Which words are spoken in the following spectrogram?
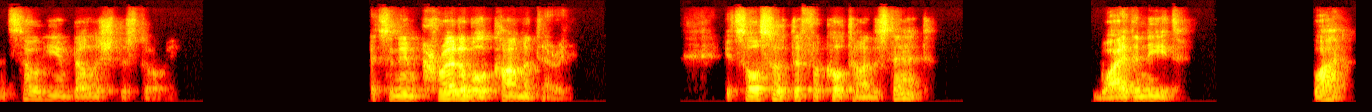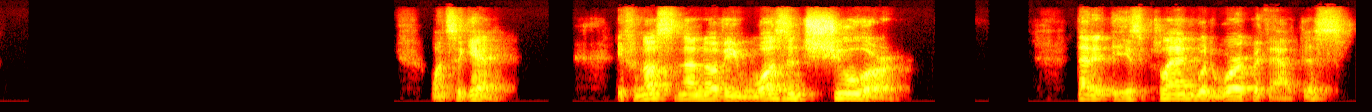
And so he embellished the story. It's an incredible commentary. It's also difficult to understand. Why the need? Why? Once again, if Nasan Novi wasn't sure that it, his plan would work without this,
